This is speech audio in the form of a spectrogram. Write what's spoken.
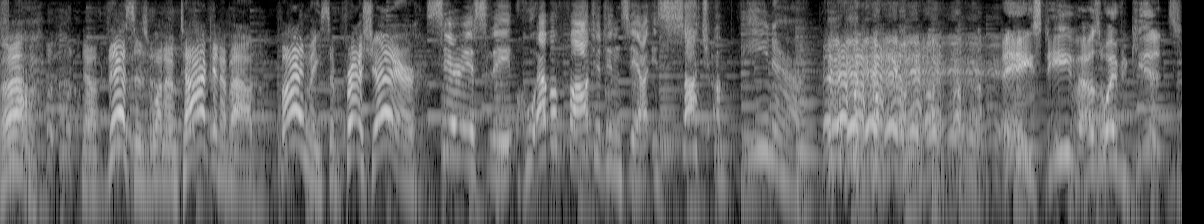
Oh, now this is what I'm talking about. Finally, some fresh air. Seriously, whoever farted in there is such a wiener. Hey, Steve, how's the wife and kids?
